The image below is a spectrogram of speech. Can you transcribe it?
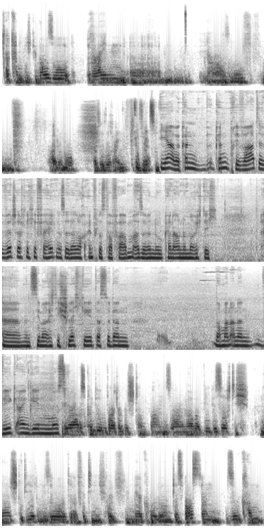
da kann ich mich genauso rein, äh, ja, so, I don't know, also so rein versetzen. Ja, aber können, können private wirtschaftliche Verhältnisse da noch Einfluss drauf haben? Also wenn du, keine Ahnung, mal richtig, äh, wenn es dir mal richtig schlecht geht, dass du dann nochmal einen anderen Weg eingehen muss? Ja, das könnte ein weiteres Standbein sein. Aber wie gesagt, ich ne, studiere und so, da verdiene ich halt viel mehr Kohle und das war's dann. So kann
